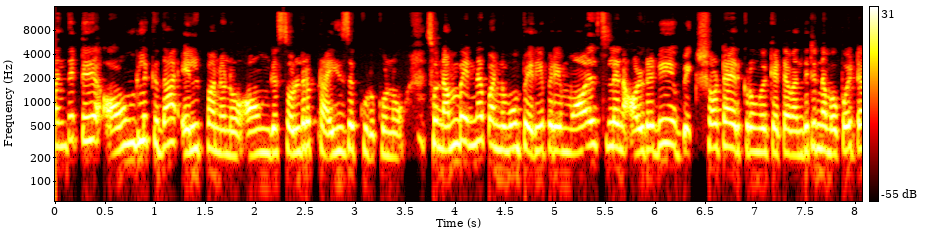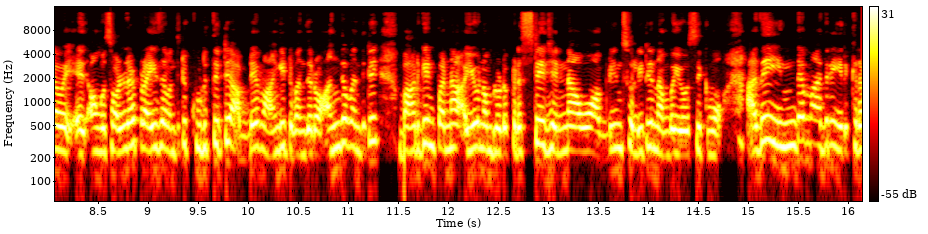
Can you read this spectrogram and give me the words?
வந்துட்டு அவங்களுக்கு தான் ஹெல்ப் பண்ணணும். அவங்க சொல்ற ப்ரைஸை கொடுக்கணும். ஸோ நம்ம என்ன பண்ணுவோம்? பெரிய பெரிய மால்ஸ்ல ஆல்ரெடி பிக் ஷார்ட்டா இருக்கிறவங்க கிட்ட வந்துட்டு நம்ம போயிட்டு அவங்க சொல்ற ப்ரைஸை வந்துட்டு கொடுத்துட்டு அப்படியே வாங்கிட்டு வந்துடும் அங்க வந்துட்டு பார்கெயின் பண்ணா ஐயோ நம்மளோட ப்ரெஸ்டேஜ் என்ன ஆகும்? அப்படின்னு சொல்லிட்டு நம்ம யோசிக்குவோம். அதே இந்த மாதிரி இருக்கிற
